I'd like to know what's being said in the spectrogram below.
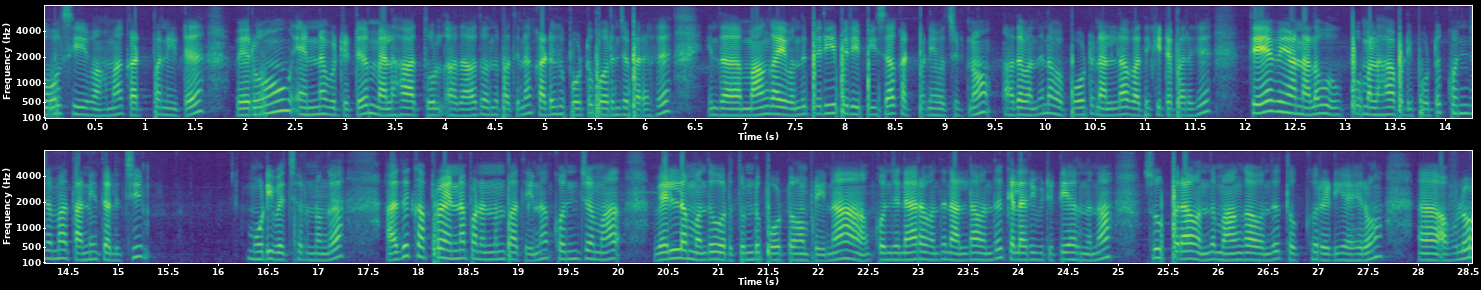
தோல் சீவாமல் கட் பண்ணிவிட்டு வெறும் எண்ணெய் விட்டுட்டு மிளகாத்தூள் அதாவது வந்து பார்த்திங்கன்னா கடுகு போட்டு பொரிஞ்ச பிறகு இந்த மாங்காயை வந்து பெரிய பெரிய பீஸாக கட் பண்ணி வச்சுக்கணும் அதை வந்து நம்ம போட்டு நல்லா வதக்கிட்ட பிறகு தேவையான அளவு உப்பு மிளகா அப்படி போட்டு கொஞ்சமாக தண்ணி தெளித்து மூடி வச்சிடணுங்க. அதுக்கப்புறம் என்ன பண்ணணும்னு பார்த்தீங்கன்னா கொஞ்சமாக வெல்லம் வந்து ஒரு துண்டு போட்டோம் அப்படின்னா கொஞ்ச நேரம் வந்து நல்லா வந்து கிளறி விட்டுட்டே இருந்தோன்னா சூப்பராக வந்து மாங்காய் வந்து தொக்கு ரெடி ஆயிரும். அவ்வளோ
